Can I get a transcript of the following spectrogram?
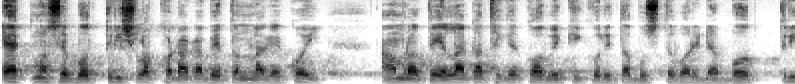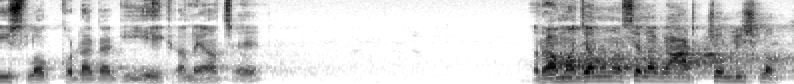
এক মাসে বত্রিশ লক্ষ টাকা বেতন লাগে, কই? আমরা তো এলাকা থেকে কবে কি করি তা বুঝতে পারি না। বত্রিশ লক্ষ টাকা কি এখানে আছে? রামাজান মাসে লাগে আটচল্লিশ লক্ষ।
